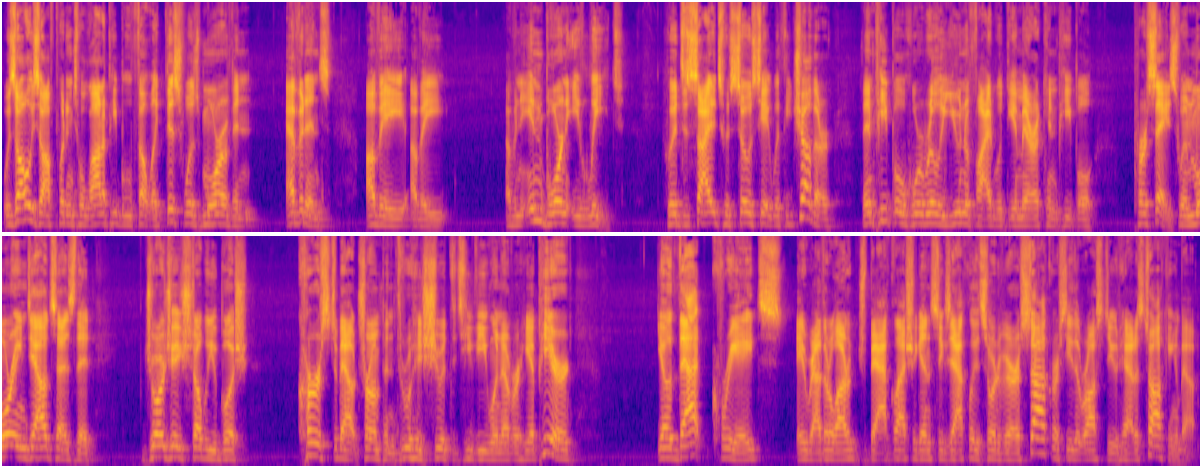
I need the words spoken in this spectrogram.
was always off-putting to a lot of people who felt like this was more of an evidence of a of a of an inborn elite who had decided to associate with each other than people who are really unified with the American people per se. So when Maureen Dowd says that George H.W. Bush cursed about Trump and threw his shoe at the TV whenever he appeared, you know, that creates a rather large backlash against exactly the sort of aristocracy that Ross Douthat is talking about.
